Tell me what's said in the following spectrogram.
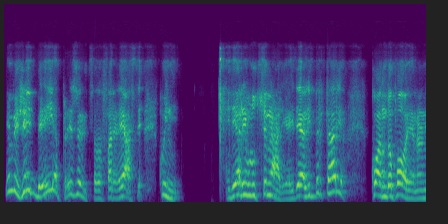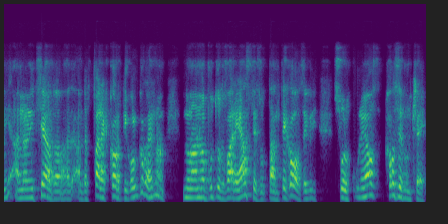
Invece eBay ha preso e ha iniziato a fare le aste. Quindi idea rivoluzionaria, idea libertaria, quando poi hanno, iniziato a, fare accordi col governo non hanno potuto fare aste su tante cose, quindi su alcune os- cose non c'è.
